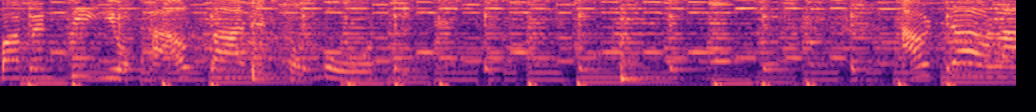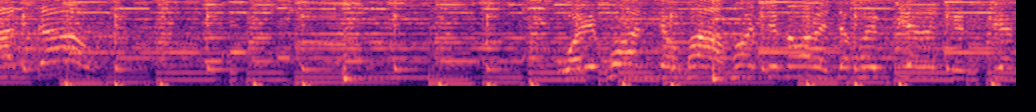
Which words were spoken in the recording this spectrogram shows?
มาเป็นซีอิ๊วขาวตาเด็กสมบูรณ์ เอาเจ้าลานเจ้าไว้พ่อเจ้าภาพพ่อจะนอนอะไรจะค่อยเปลี่ยนแล้วเกิดเปลี่ยน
